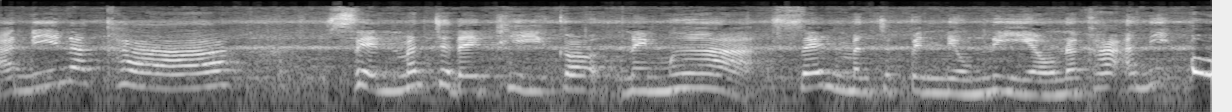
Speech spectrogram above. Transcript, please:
อันนี้นะคะ เส้นมันจะได้ทีก็ในเมื่อเส้นมันจะเป็นเหนียวเหนียวๆนะคะ อันนี้โอ้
